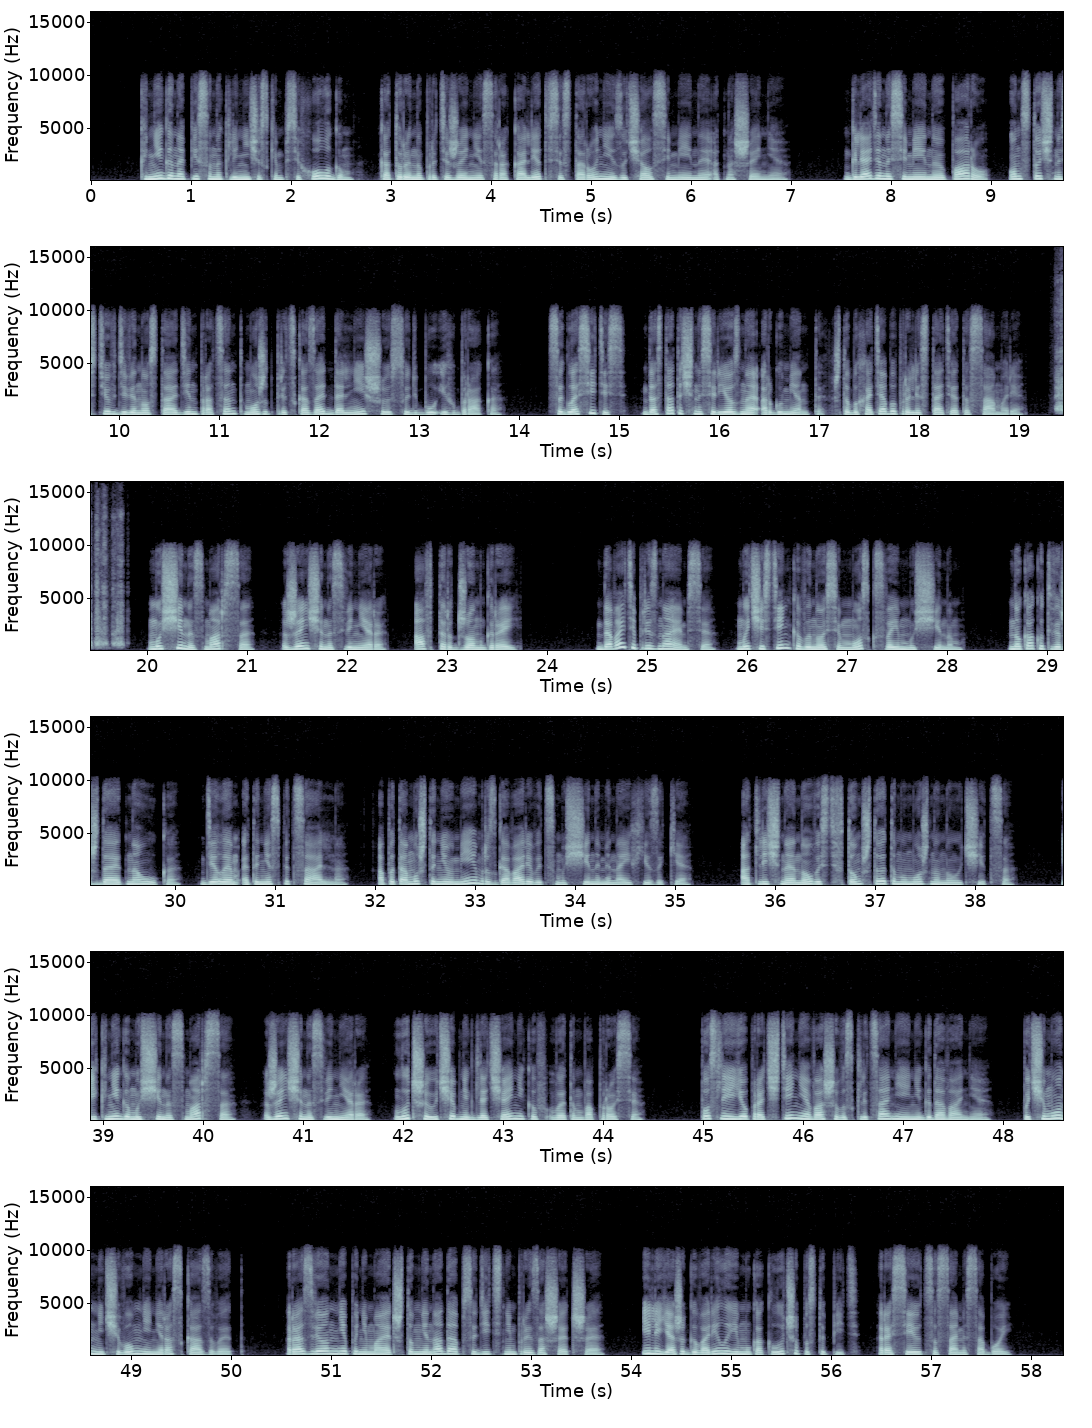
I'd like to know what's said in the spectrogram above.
Книга написана клиническим психологом, который на протяжении 40 лет всесторонне изучал семейные отношения. Глядя на семейную пару, он с точностью в 91% может предсказать дальнейшую судьбу их брака. Согласитесь, достаточно серьезные аргументы, чтобы хотя бы пролистать это саммари. Мужчины с Марса, женщины с Венеры. Автор Джон Грей. Давайте признаемся, мы частенько выносим мозг своим мужчинам. Но, как утверждает наука, делаем это не специально, а потому что не умеем разговаривать с мужчинами на их языке. Отличная новость в том, что этому можно научиться. И книга «Мужчины с Марса», «Женщины с Венеры» Лучший учебник для чайников в этом вопросе. После ее прочтения ваше восклицание и негодование. Почему он ничего мне не рассказывает? Разве он не понимает, что мне надо обсудить с ним произошедшее? Или я же говорила ему, как лучше поступить, рассеются сами собой.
